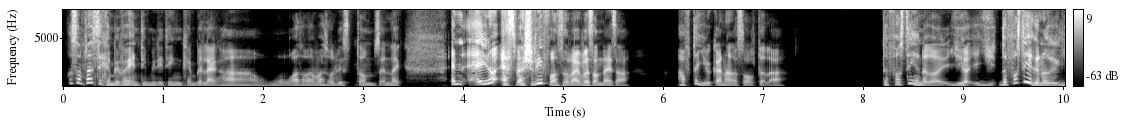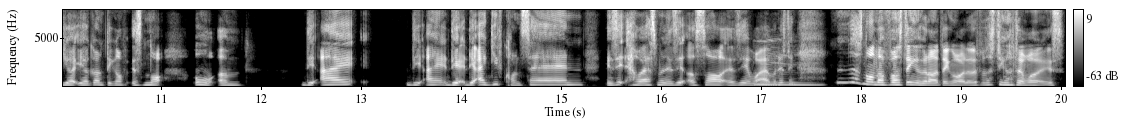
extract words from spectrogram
Because sometimes it can be very intimidating. It can be like, huh, what, what, what's all these terms? And like, and, and, you know, especially for survivors sometimes, uh, after you're kind of assaulted, uh, the first thing you're gonna, you, you, the first thing you're gonna, you're, you're gonna think of is not, oh, um, did I, did I, did, did I give consent? Is it harassment? Is it assault? Is it whatever? This thing? Mm. That's not the first thing you're gonna think about. The first thing you're gonna think about is,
